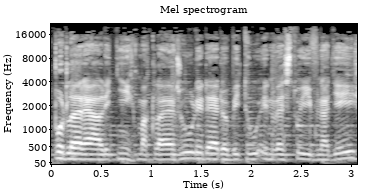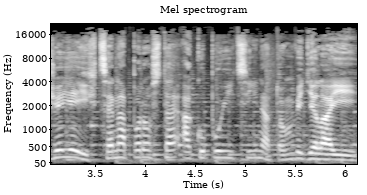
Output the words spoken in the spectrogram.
Podle realitních makléřů lidé do bytů investují v naději, že jejich cena poroste a kupující na tom vydělají.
